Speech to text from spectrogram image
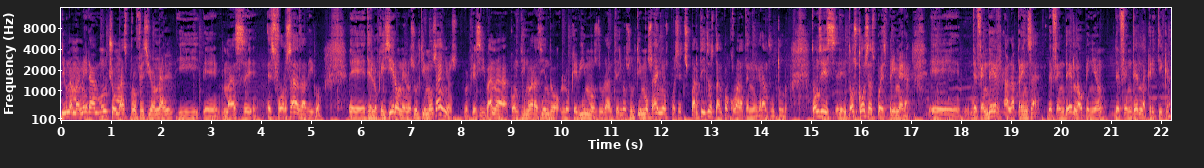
de una manera mucho más profesional y eh, más esforzada, digo, de lo que hicieron en los últimos años, porque si van a continuar haciendo lo que vimos durante los últimos años, pues estos partidos tampoco van a tener gran futuro. Entonces, dos cosas, pues, Primera, eh, defender a la prensa, defender la opinión, defender la crítica.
